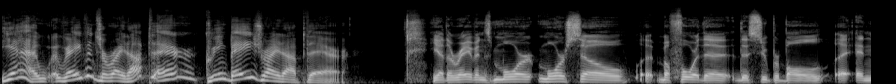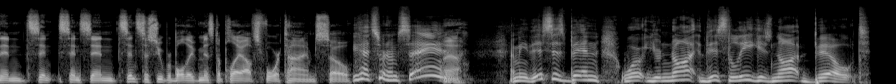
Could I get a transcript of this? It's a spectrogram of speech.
yeah, Ravens are right up there. Green Bay's right up there. Yeah, the Ravens more more so uh, before the the Super Bowl, uh, and then since since then since the Super Bowl they've missed the playoffs four times. So Yeah, that's what I'm saying. Yeah. I mean, this has been where you're not. This league is not built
